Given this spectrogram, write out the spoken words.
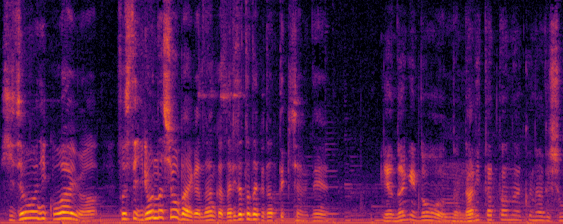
非常に怖いわ。そしていろんな商売がなんか成り立たなくなってきちゃうね。いやだけど、うん。成り立たなくなる商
